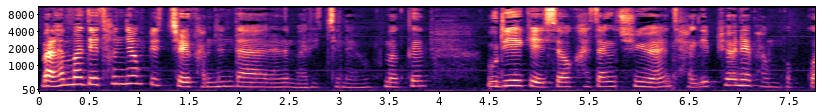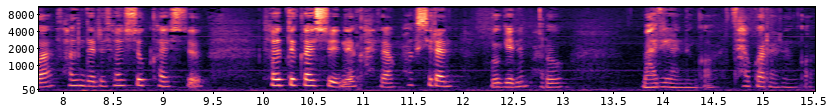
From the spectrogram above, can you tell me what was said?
말 한마디에 천냥빛을 갚는다라는 말이 있잖아요. 그만큼 우리에게 있어 가장 중요한 자기 표현의 방법과 상대를 설득할 수, 설득할 수 있는 가장 확실한 무기는 바로 말이라는 것, 사과라는 것.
